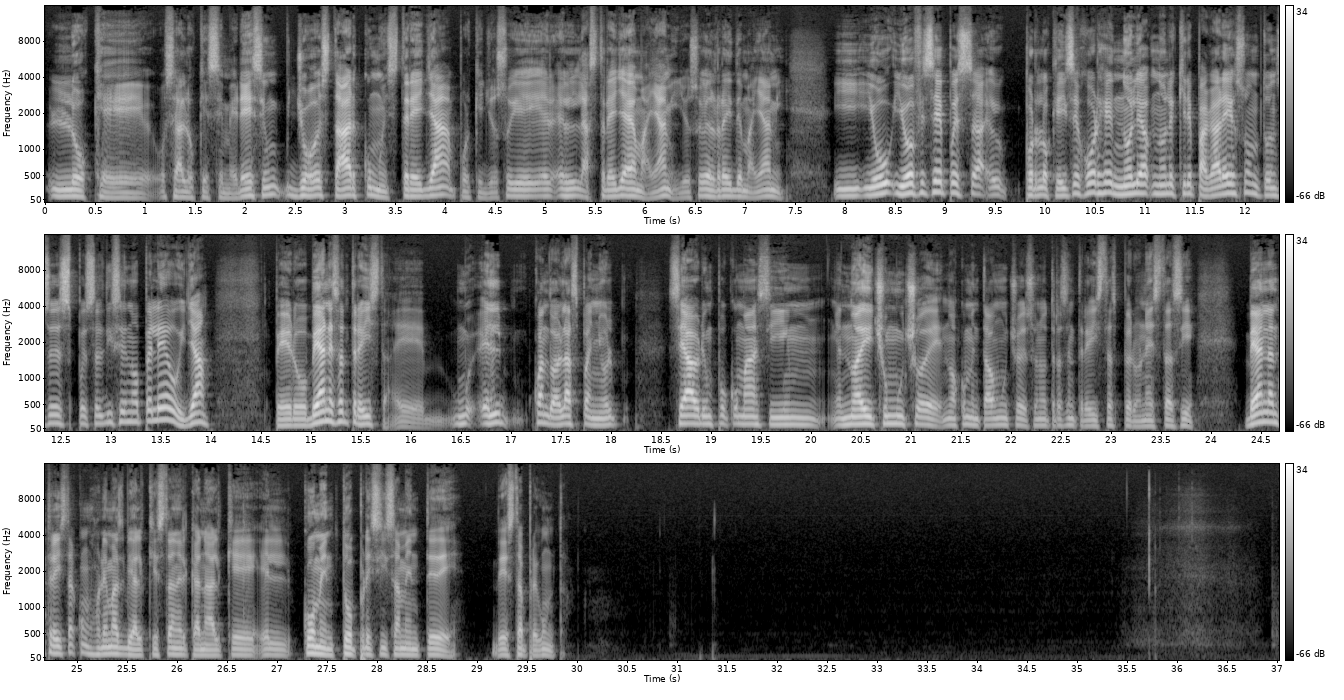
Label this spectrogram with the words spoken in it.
lo que, o sea, lo que se merece yo estar como estrella, porque yo soy la estrella de Miami, yo soy el rey de Miami. Y, y, UFC, pues, ah, por lo que dice Jorge, no le, no le quiere pagar eso, entonces, pues, él dice, no peleo y ya. Pero vean esa entrevista. Eh, él cuando habla español se abre un poco más y mm, no ha dicho mucho de, no ha comentado mucho de eso en otras entrevistas, pero en esta sí. Vean la entrevista con Jorge Masvial que está en el canal que él comentó precisamente de, de esta pregunta.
